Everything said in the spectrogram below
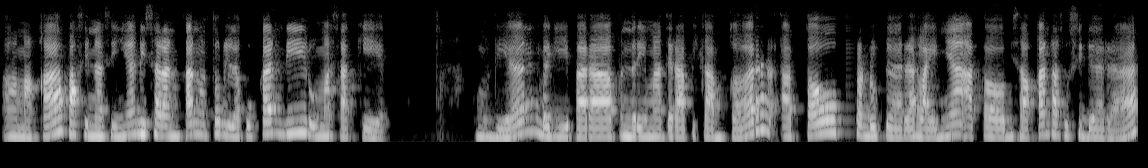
uh, maka vaksinasinya disarankan untuk dilakukan di rumah sakit. Kemudian bagi para penerima terapi kanker atau produk darah lainnya atau misalkan transfusi darah,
